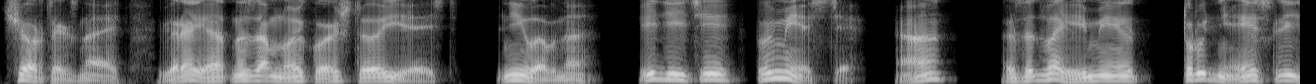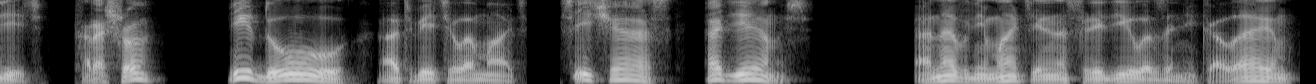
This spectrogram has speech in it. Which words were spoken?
черт их знает. Вероятно, за мной кое-что есть. Ниловна, идите вместе». А? За двоими труднее следить. Хорошо? Иду, ответила мать. Сейчас оденусь. Она внимательно следила за Николаем,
